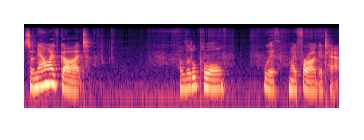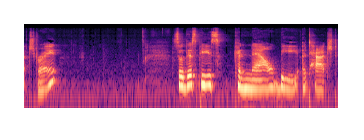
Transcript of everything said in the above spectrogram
So now I've got a little pole with my frog attached, right? So this piece can now be attached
